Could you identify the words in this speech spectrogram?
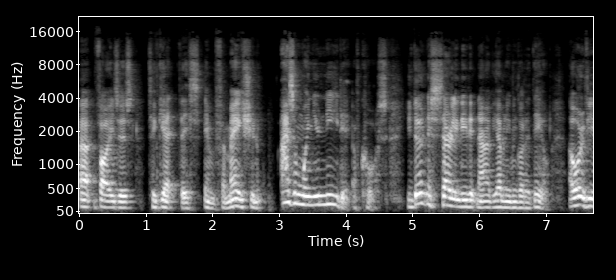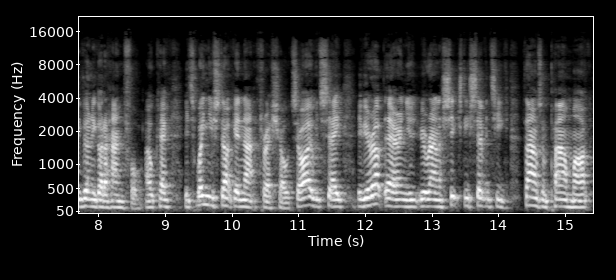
advisors to get this information as and when you need it, of course. You don't necessarily need it now if you haven't even got a deal or if you've only got a handful. Okay. It's when you start getting that threshold. So I would say if you're up there and you're around a 60, 70,000 pound mark,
